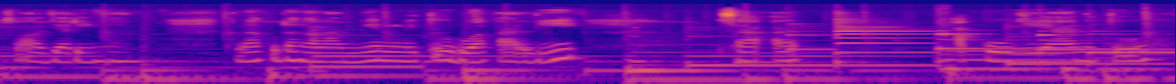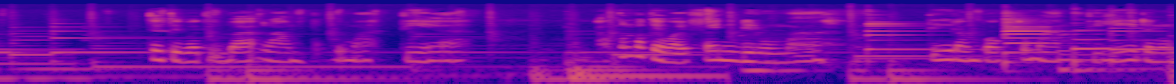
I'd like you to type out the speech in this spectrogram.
soal jaringan. Karena aku udah ngalamin itu dua kali saat aku ujian itu itu tiba-tiba lampu mati ya. Aku kan pakai wifi nih di rumah di lampu aku tuh mati dan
